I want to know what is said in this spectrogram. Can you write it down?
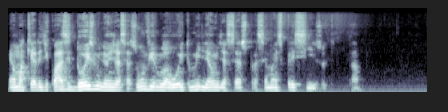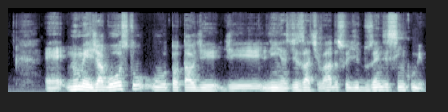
é uma queda de quase 2 milhões de acessos, 1,8 milhão de acessos para ser mais preciso. Tá? É, no mês de agosto, o total de, de linhas desativadas foi de 205 mil.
